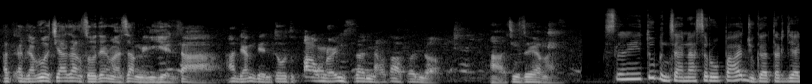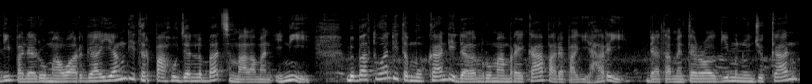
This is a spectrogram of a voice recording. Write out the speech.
啊，然后加上昨天晚上雨也大，啊，两点多嘣了一声，好大声的，啊，就这样啊。Selain itu, bencana serupa juga terjadi pada rumah warga yang diterpa hujan lebat semalaman ini. Bebatuan ditemukan di dalam rumah mereka pada pagi hari. Data meteorologi menunjukkan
